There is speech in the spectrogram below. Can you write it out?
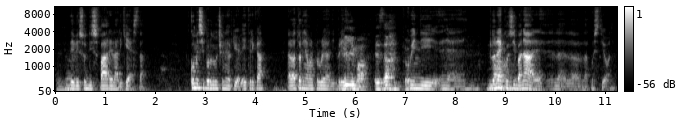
esatto. deve soddisfare la richiesta. Come si produce energia elettrica? Allora torniamo al problema di prima. Prima, esatto. Quindi eh, non Ma... è così banale la, la, la, questione.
